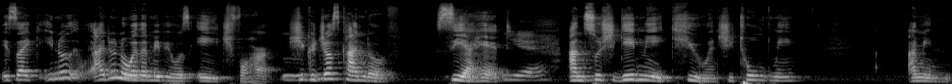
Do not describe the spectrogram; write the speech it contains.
It's like you know, I don't know whether maybe it was age for her. She could just kind of see ahead. Yeah. And so she gave me a cue and she told me, I mean,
